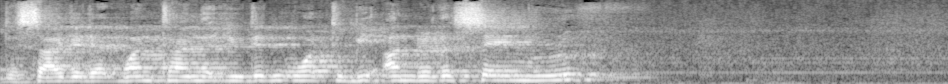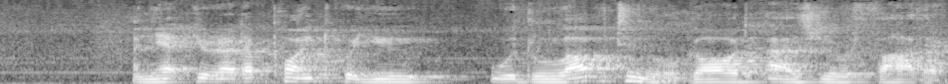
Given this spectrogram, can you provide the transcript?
decided at one time that you didn't want to be under the same roof. And yet you're at a point where you would love to know God as your Father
